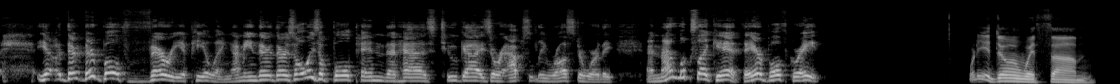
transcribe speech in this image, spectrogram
yeah, they're they're both very appealing. I mean, there there's always a bullpen that has two guys who are absolutely roster worthy, and that looks like it. They are both great. What are you doing with um,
